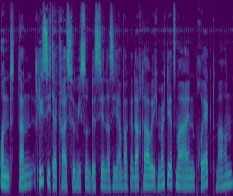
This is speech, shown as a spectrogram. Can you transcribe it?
Und dann schließt sich der Kreis für mich so ein bisschen, dass ich einfach gedacht habe, ich möchte jetzt mal ein Projekt machen,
